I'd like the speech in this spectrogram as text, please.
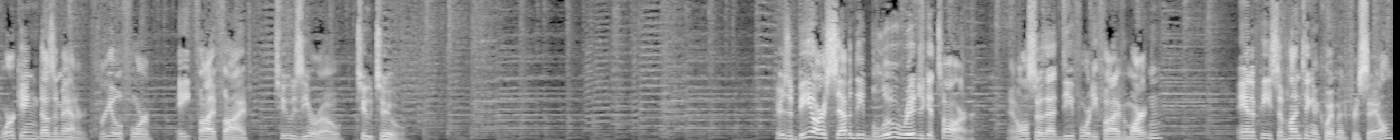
working, doesn't matter. 304 855 2022. Here's a BR70 Blue Ridge guitar, and also that D45 Martin, and a piece of hunting equipment for sale.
